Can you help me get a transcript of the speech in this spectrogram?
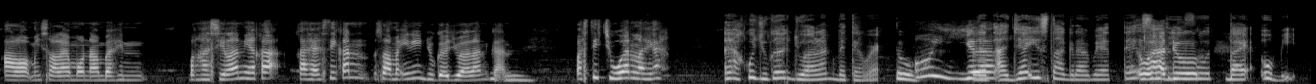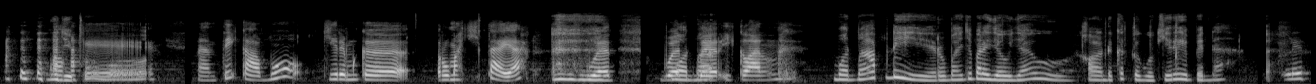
kalau misalnya mau nambahin penghasilan ya kak kak Hesti kan selama ini juga jualan kan Mm-mm. pasti cuan lah ya eh aku juga jualan btw Tuh. oh lihat iya aja Instagramnya Tasty Waduh. Food by Umi oke promo. nanti kamu kirim ke rumah kita ya buat buat Mohon maaf. bayar iklan mohon maaf nih rumahnya pada jauh-jauh kalau deket tuh gue kirimin dah Lit,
